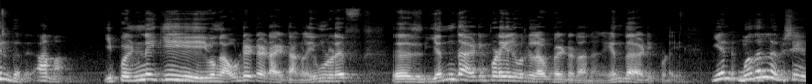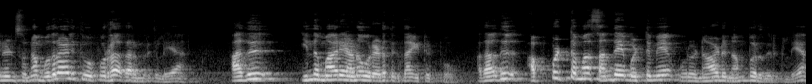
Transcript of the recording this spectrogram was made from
இருந்தது. ஆமாம் இப்போ இன்னைக்கு இவங்க அவுடேட்டட் ஆயிட்டாங்களே. இவங்களுடைய எந்த அடிப்படையில் இவர்கள் அவுடேட்டட் ஆனாங்க? எந்த அடிப்படையில்? என் முதல்ல விஷயம் என்னன்னு சொன்னால் முதலாளித்துவ பொருளாதாரம் இருக்கு இல்லையா? அது இந்த மாதிரியான ஒரு இடத்துக்கு தான் இட்டுட்டு போகும். அதாவது அப்பட்டமாக சந்தையை மட்டுமே ஒரு நாடு நம்புறது இருக்கு இல்லையா?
